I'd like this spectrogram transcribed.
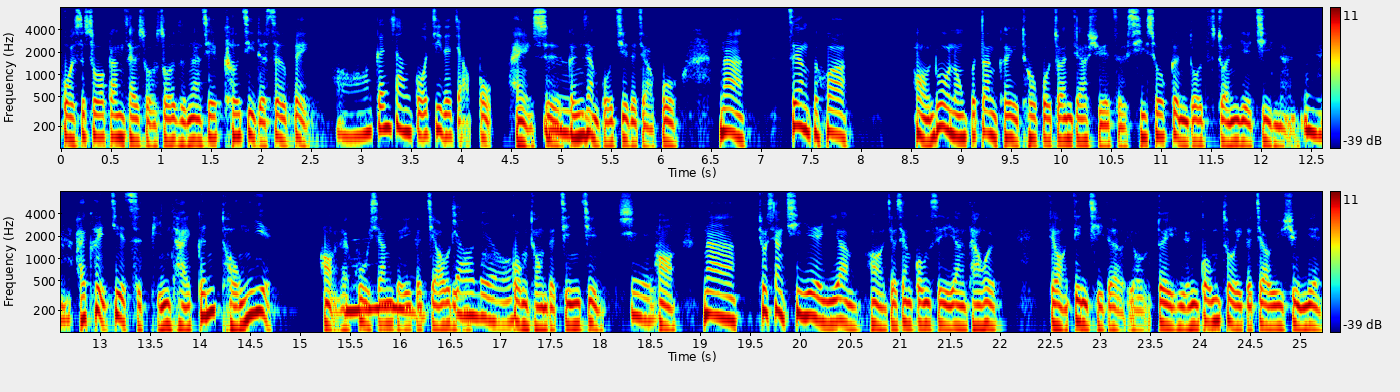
或是说刚才所说的那些科技的设备，哦，跟上国际的脚步，嘿，是跟上国际的脚步。嗯、那这样的话，哦，酪农不但可以透过专家学者吸收更多的专业技能，嗯，还可以借此平台跟同业，好，来互相的一个交流，交流，共同的精进，是，好，那就像企业一样，哈，就像公司一样，它会。要定期的有对员工做一个教育训练，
